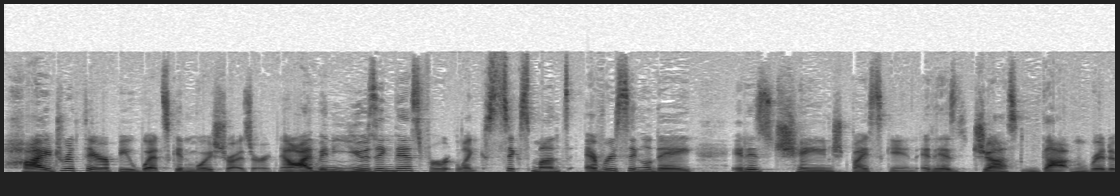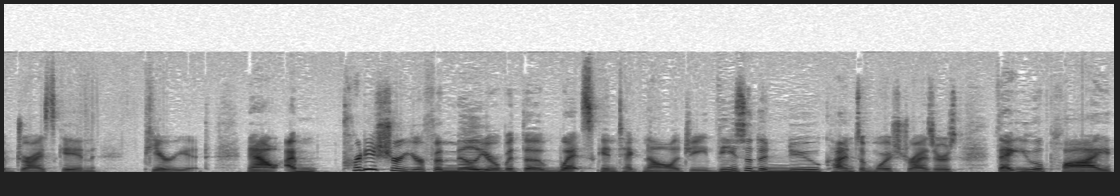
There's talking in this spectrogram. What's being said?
Hydrotherapy Wet Skin Moisturizer. Now, I've been using this for like six months every single day. It has changed my skin. It has just gotten rid of dry skin, period. Now, I'm pretty sure you're familiar with the wet skin technology. These are the new kinds of moisturizers that you apply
